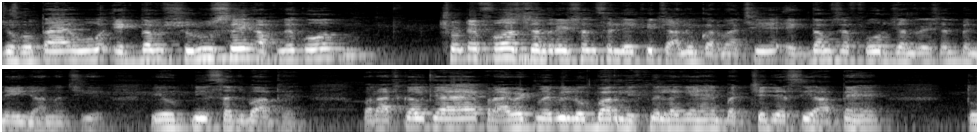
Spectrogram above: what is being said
जो होता है, वो एकदम शुरू से अपने को छोटे फ़र्स्ट जनरेशन से लेके चालू करना चाहिए, एकदम से फोर्थ जनरेशन पे नहीं जाना चाहिए। ये उतनी सच बात है। पर आजकल क्या है प्राइवेट में भी लोग बाग लिखने लगे हैं, बच्चे जैसे आते हैं तो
